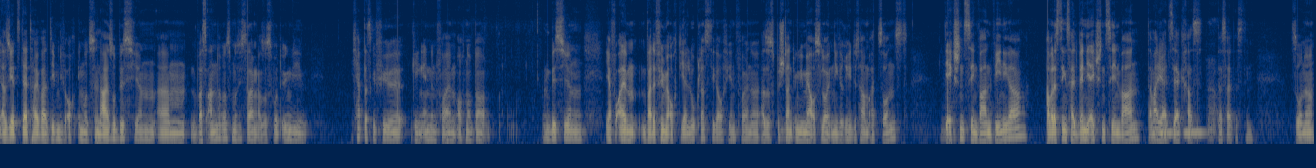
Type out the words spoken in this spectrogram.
also jetzt der Teil war definitiv auch emotional so ein bisschen ähm, was anderes, muss ich sagen. Also es wurde irgendwie ich habe das Gefühl, gegen Ende vor allem auch noch ein bisschen, ja, vor allem war der Film ja auch dialoglastiger auf jeden Fall. Ne? Also es bestand irgendwie mehr aus Leuten, die geredet haben als sonst. Die Action-Szenen waren weniger, aber das Ding ist halt, wenn die Action-Szenen waren, dann waren die halt sehr krass. Ja. Das ist halt das Ding. So, ne?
